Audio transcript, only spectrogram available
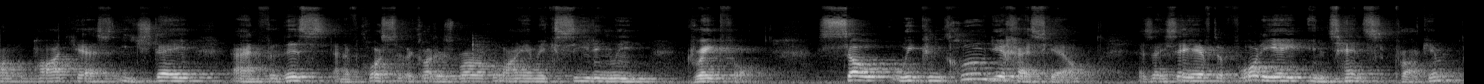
on the podcast each day. And for this, and of course to the Kadosh Baruch Hu, I am exceedingly grateful. So we conclude Yecheskel, as I say, after 48 intense prakim,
